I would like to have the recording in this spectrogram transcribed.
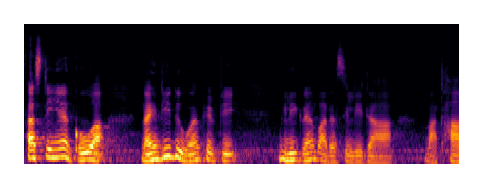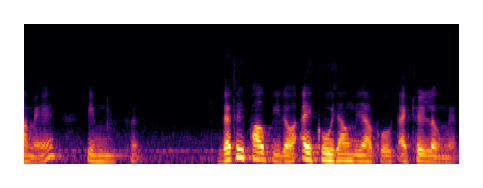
fasting ရဲ့ goal က90 to 150 mg per deciliter မှာထားမယ်ပြီးလက်ထိပ်ဖောက်ပြီးတော့အဲ့ကိုရောက်မရောက်ကိုတိုက်ထွေးလုပ်မယ်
